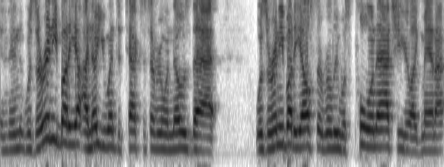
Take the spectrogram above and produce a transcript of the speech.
And then was there anybody? I know you went to Texas. Everyone knows that was there anybody else that really was pulling at you? You're like, man, I,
